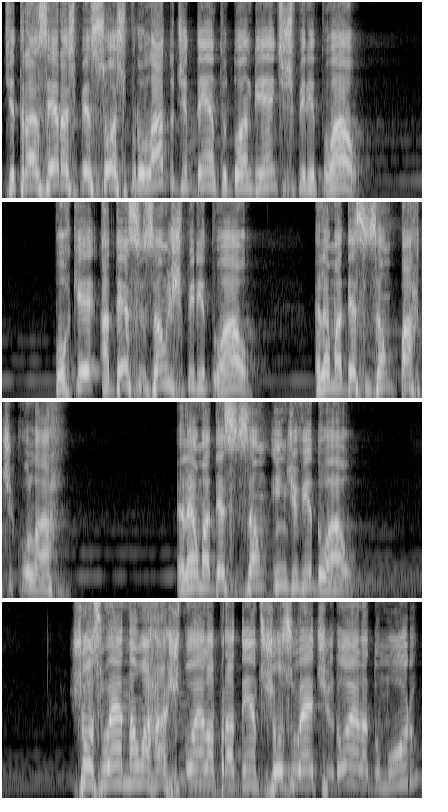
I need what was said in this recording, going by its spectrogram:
de trazer as pessoas para o lado de dentro do ambiente espiritual, porque a decisão espiritual ela é uma decisão particular, ela é uma decisão individual. Josué não arrastou ela para dentro, Josué tirou ela do muro,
